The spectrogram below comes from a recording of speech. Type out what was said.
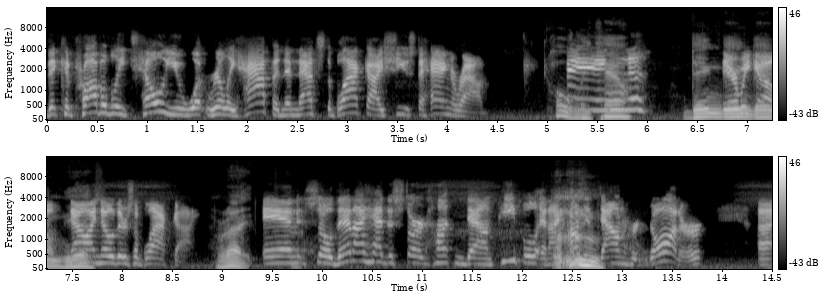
that could probably tell you what really happened, and that's the black guy she used to hang around. Holy Bing! cow. ding, There ding, we go. ding. Now I know there's a black guy. Right. And so then I had to start hunting down people, and I hunted down her daughter uh,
